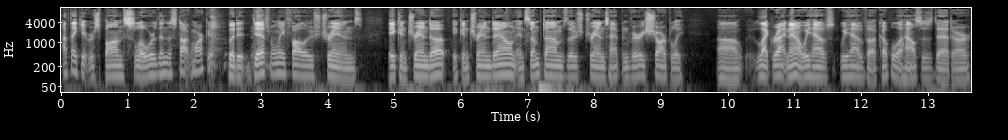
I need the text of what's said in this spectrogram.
I think it responds slower than the stock market, but it definitely follows trends. It can trend up, it can trend down, and sometimes those trends happen very sharply. Uh, like right now, we have we have a couple of houses that are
